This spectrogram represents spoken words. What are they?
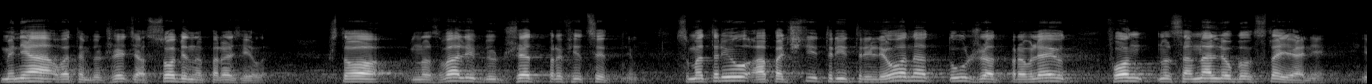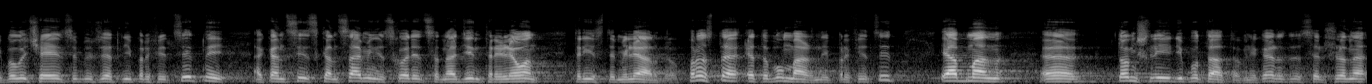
меня в этом бюджете особенно поразило, что назвали бюджет профицитным. Смотрю, а почти 3 триллиона тут же отправляют в Фонд национального благосостояния. И получается бюджет не профицитный, а концы с концами не сходятся на 1 триллион 300 миллиардов. Просто это бумажный профицит и обман, э, в том числе и депутатов. Мне кажется, совершенно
